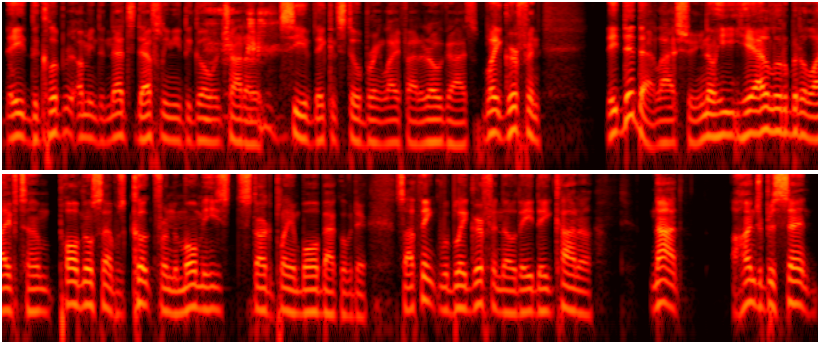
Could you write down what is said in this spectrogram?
they the Clippers. I mean, the Nets definitely need to go and try to see if they can still bring life out of those guys. Blake Griffin, they did that last year. You know, he he had a little bit of life to him. Paul Millsap was cooked from the moment he started playing ball back over there. So I think with Blake Griffin though, they they kind of not hundred percent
